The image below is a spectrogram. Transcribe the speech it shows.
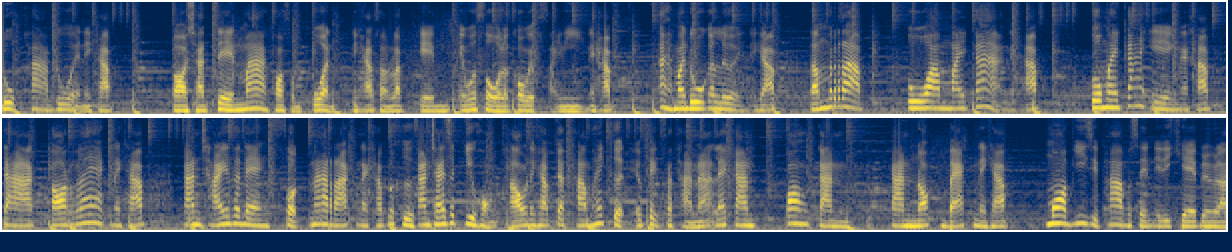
รูปภาพด้วยนะครับก็ชัดเจนมากพอสมควรนะครับสำหรับเกม e v o s o แล้วก็เว็บไซต์นี้นะครับอะมาดูกันเลยนะครับสำหรับตัวไมก้านะครับตัวไมก้าเองนะครับจากตอนแรกนะครับ การใช้แสดงสดน่ารักนะครับ ก็คือการใช้สกิลของเขานะครับ จะทำให้เกิดเอฟเฟกต์สถานะและการป้องกันการน็อกแบ็กนะครับ มอบ 25% ADK เป็นเวลา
